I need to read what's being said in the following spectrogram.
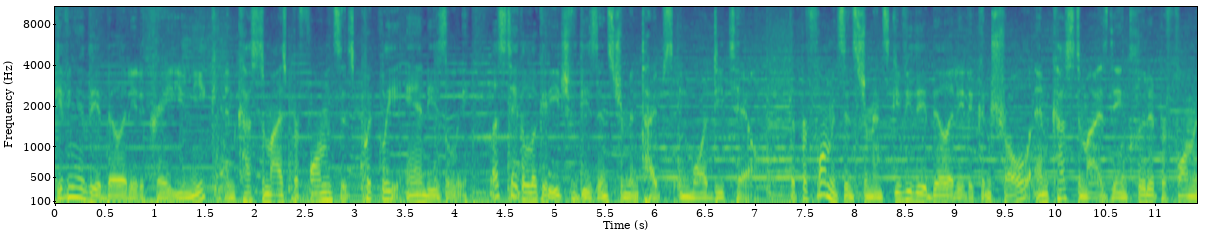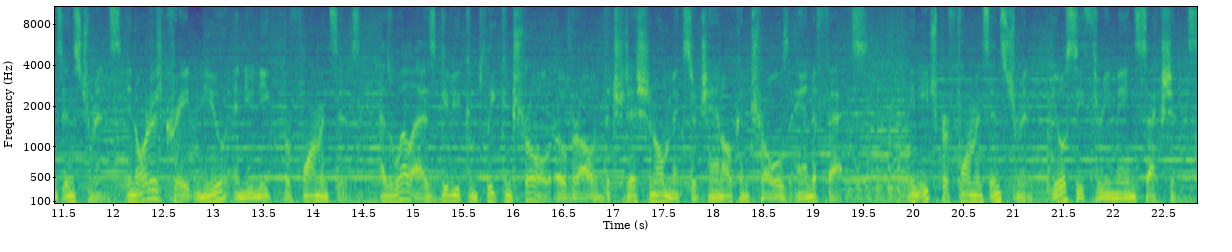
giving you the ability to create unique and customized performances quickly and easily. Let's take a look at each of these instrument types in more detail. The performance instruments give you the ability to control and customize the included performance instruments in order to create new and unique performances, as well as give you complete control over all of the traditional mixer channel controls and effects. In each performance instrument, you will see three main sections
